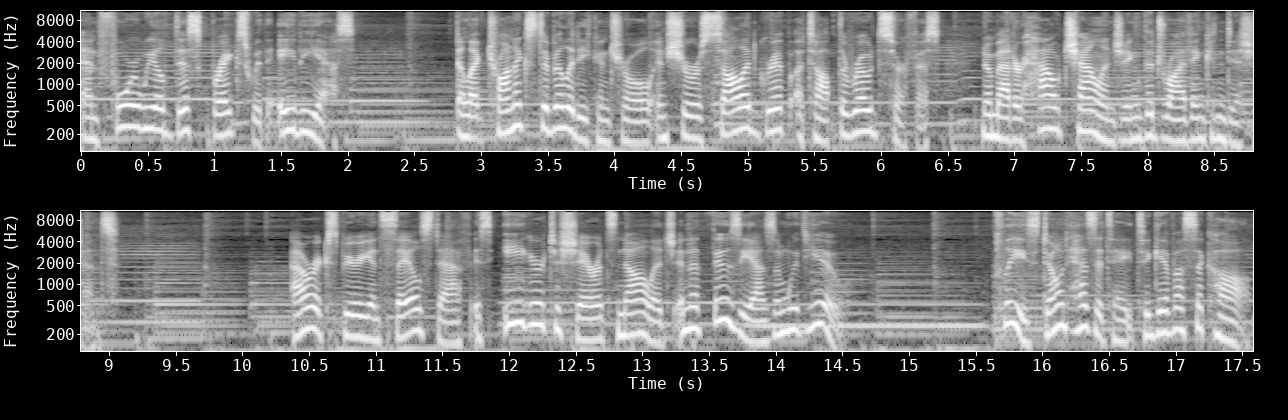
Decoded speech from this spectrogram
and four-wheel disc brakes with ABS. Electronic stability control ensures solid grip atop the road surface, no matter how challenging the driving conditions. Our experienced sales staff is eager to share its knowledge and enthusiasm with you. Please don't hesitate to give us a call.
